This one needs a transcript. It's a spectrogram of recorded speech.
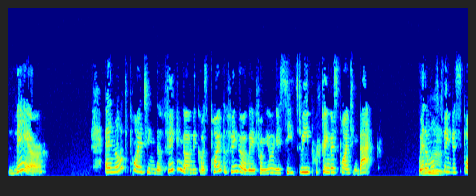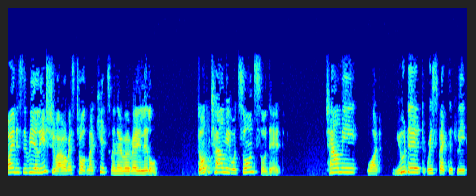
there and not pointing the finger because point the finger away from you and you see three fingers pointing back. Where the mm-hmm. most fingers point is the real issue. I always told my kids when they were very little. Don't tell me what so and so did Tell me what you did respectively.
